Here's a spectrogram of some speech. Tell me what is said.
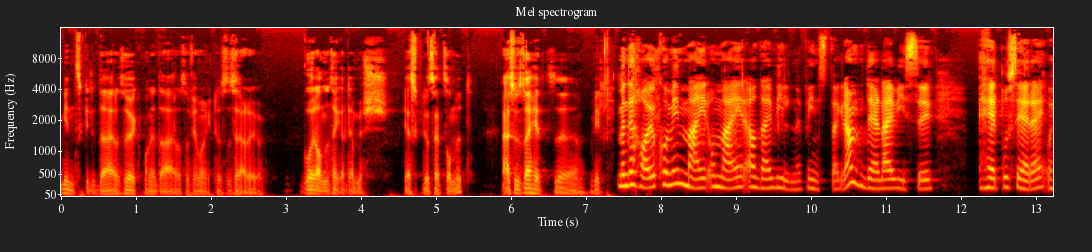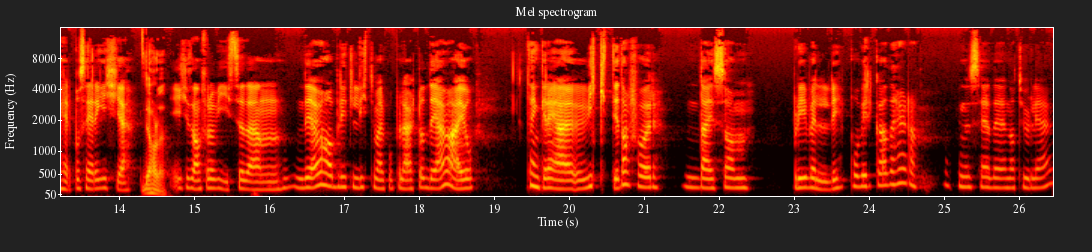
minsker litt der, og så øker man litt der, og så finner man virkelig, og så ser det jo Går an å tenke at ja, men jeg skulle jo sett sånn ut. Jeg syns det er helt uh, vilt. Men det har jo kommet mer og mer av de bildene på Instagram der de viser her poserer jeg, og her poserer jeg ikke. Det har det. Ikke sant, For å vise den Det har blitt litt mer populært, og det er jo, er jo tenker jeg er viktig da, for de som blir veldig påvirka av det her, da. Å kunne se det naturlige òg.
